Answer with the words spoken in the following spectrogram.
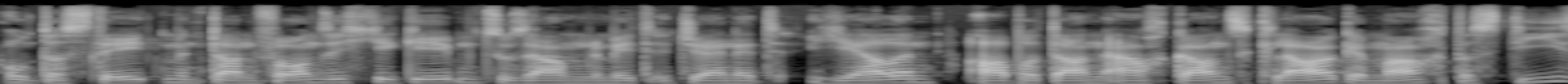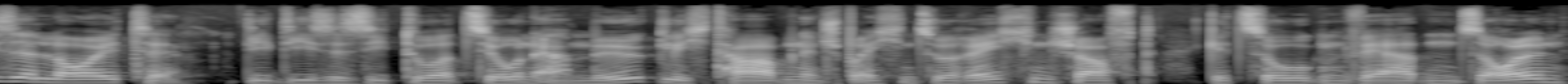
und das Statement dann von sich gegeben, zusammen mit Janet Yellen, aber dann auch ganz klar gemacht, dass diese Leute, die diese Situation ermöglicht haben, entsprechend zur Rechenschaft gezogen werden sollen.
